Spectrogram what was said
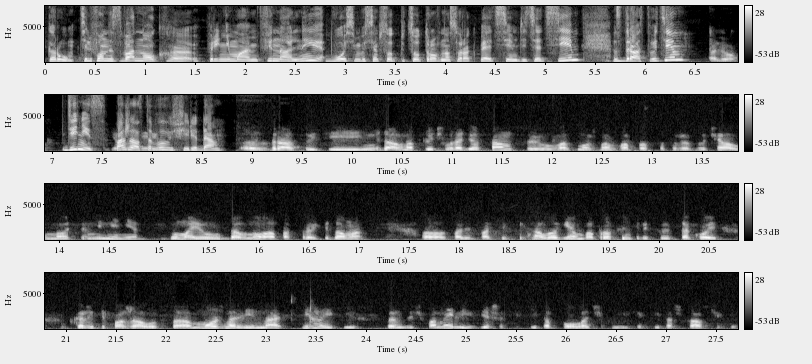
kmv.ru. Телефонный звонок э, принимаем финальный 8 800 500 ровно 45 77. Здравствуйте. Алло. Денис, Я пожалуйста, в вы в эфире, да. Э, здравствуйте. Недавно включил радиостанцию. Возможно, вопрос уже звучал, но тем не менее. Думаю давно о постройке дома э, по, по технологиям. Вопрос интересует такой. Скажите, пожалуйста, можно ли на стены из сэндвич-панелей вешать какие-то полочки, какие-то шкафчики?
